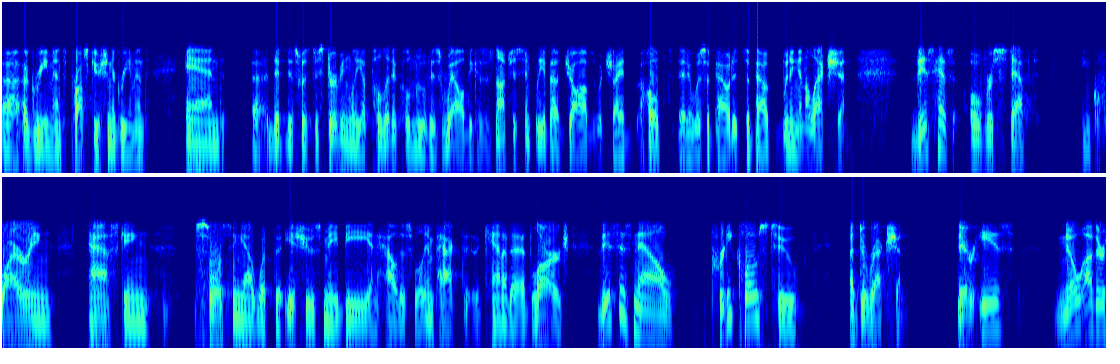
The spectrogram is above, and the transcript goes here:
uh, agreement, prosecution agreement, and uh, that this was disturbingly a political move as well, because it's not just simply about jobs, which I had hoped that it was about, it's about winning an election. This has overstepped inquiring, asking, sourcing out what the issues may be and how this will impact Canada at large. This is now pretty close to a direction. There is no other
